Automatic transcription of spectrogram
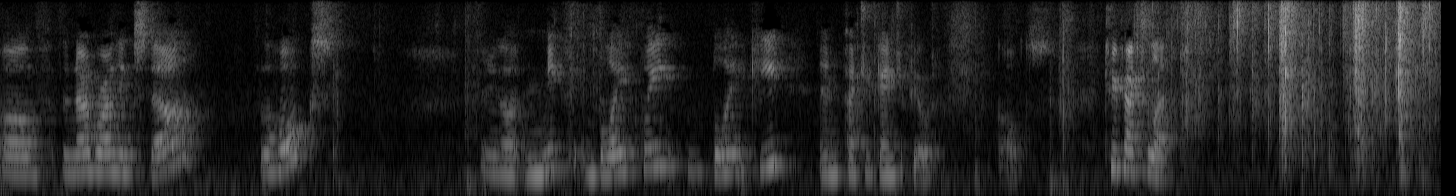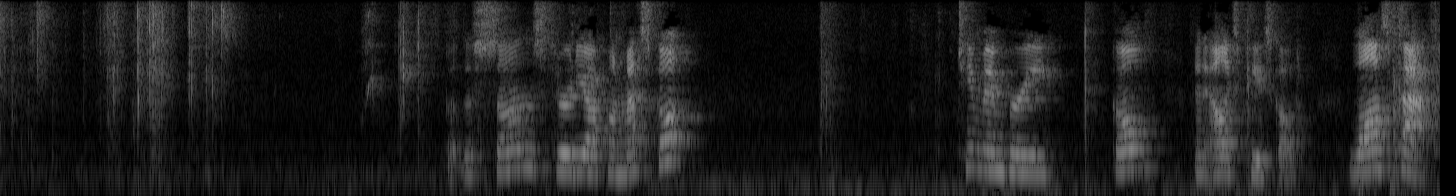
of the No Rising Star for the Hawks. And you got Nick Blakely, Blakey, and Patrick Dangerfield golds. Two packs left. Got the Suns 3D icon mascot, Tim Embry gold, and Alex Pearce gold. Last pack.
